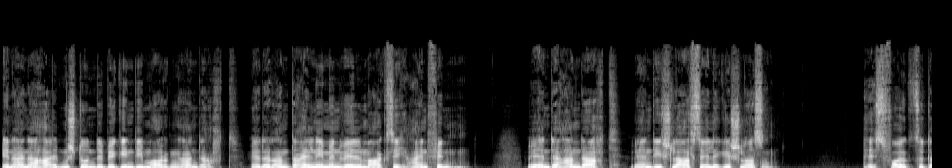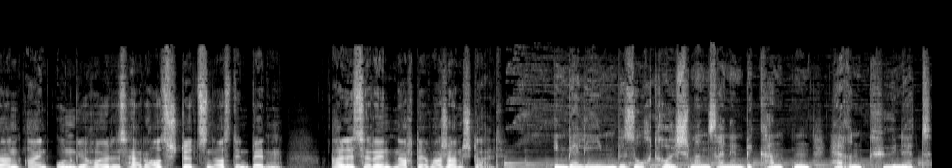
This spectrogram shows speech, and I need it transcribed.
In einer halben Stunde beginnt die Morgenandacht. Wer daran teilnehmen will, mag sich einfinden. Während der Andacht werden die Schlafsäle geschlossen. Es folgt sodann ein ungeheures Herausstürzen aus den Betten. Alles rennt nach der Waschanstalt. In Berlin besucht Heuschmann seinen Bekannten Herrn Kühnet,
